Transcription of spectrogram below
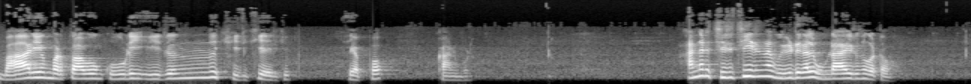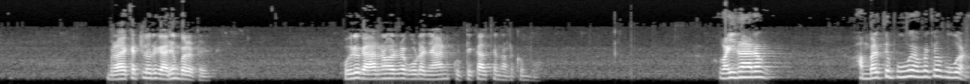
ഭാര്യയും ഭർത്താവും കൂടി ഇരുന്ന് ചിരിക്കുകയായിരിക്കും. എപ്പോൾ കാണുമ്പോൾ. അങ്ങനെ ചിരിച്ചിരുന്ന വീടുകൾ ഉണ്ടായിരുന്നു കേട്ടോ. ബ്രാക്കറ്റിലൊരു കാര്യം പറയട്ടെ. ഒരു കാരണവരുടെ കൂടെ ഞാൻ കുട്ടിക്കാലത്ത് നടക്കുമ്പോൾ. വൈകുന്നേരം അമ്പലത്തിൽ പോവുക എവിടേക്കോ പോവുകയാണ്.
